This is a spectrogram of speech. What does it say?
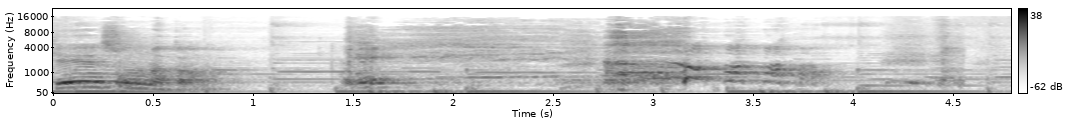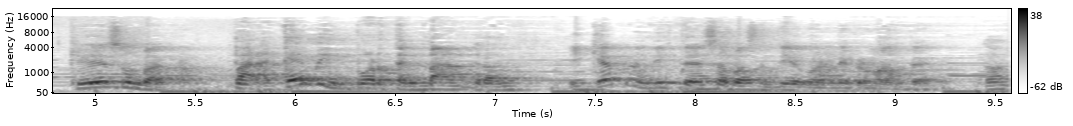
¿Qué es un matón? ¿Qué? ¿Qué es un background? ¿Para qué me importa el background? ¿Y qué aprendiste de esa pasantía con el necromante? ¿Ah?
